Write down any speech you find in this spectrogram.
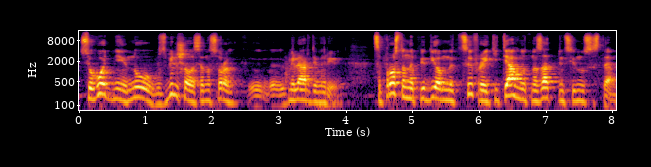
сьогодні ну, збільшилася на 40 е, мільярдів гривень. Це просто непідйомні цифри, які тягнуть назад пенсійну систему,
